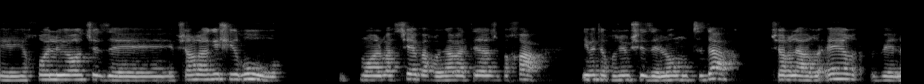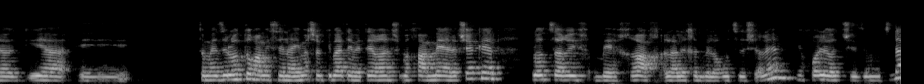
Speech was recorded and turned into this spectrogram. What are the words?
אה, יכול להיות שזה, אפשר להגיש ערעור, כמו על מס שבח וגם על היטל השבחה, אם אתם חושבים שזה לא מוצדק, אפשר לערער ולהגיע, זאת אומרת זה לא תורה מסיני, אם עכשיו קיבלתם היתר השבחה 100,000 שקל, לא צריך בהכרח ללכת ולרוץ לשלם, יכול להיות שזה מוצדק,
